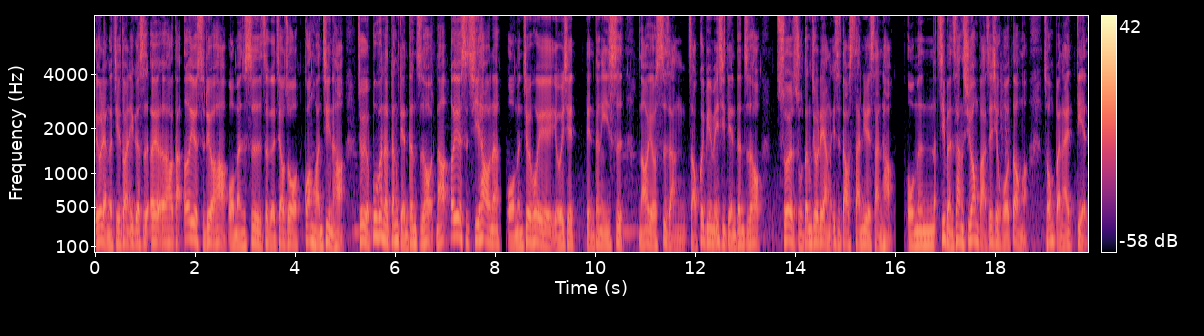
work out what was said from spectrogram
有两个阶段，一个是二月二号到二月十六号，我们是这个叫做光环境哈，就有部分的灯点灯之后，然后二月十七号呢，我们就会有一些点灯仪式，然后由市长找贵宾们一起点灯之后，所有主灯就亮了，一直到三月三号，我们基本上希望把这些活动哦，从本来点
